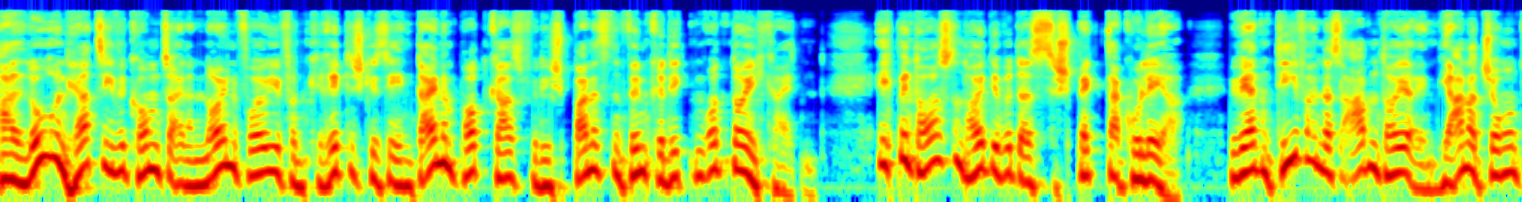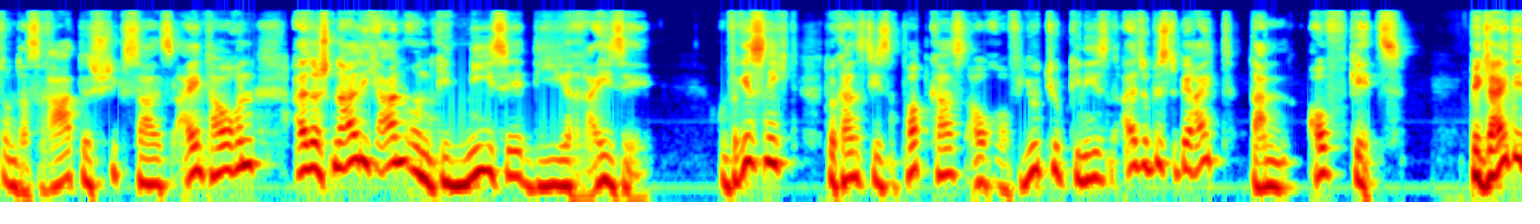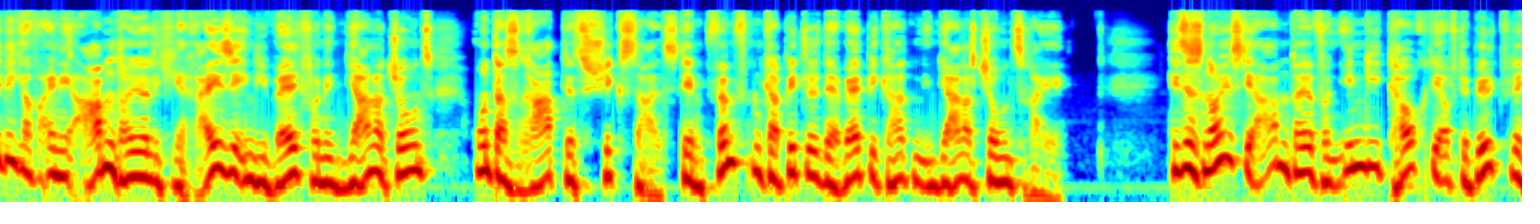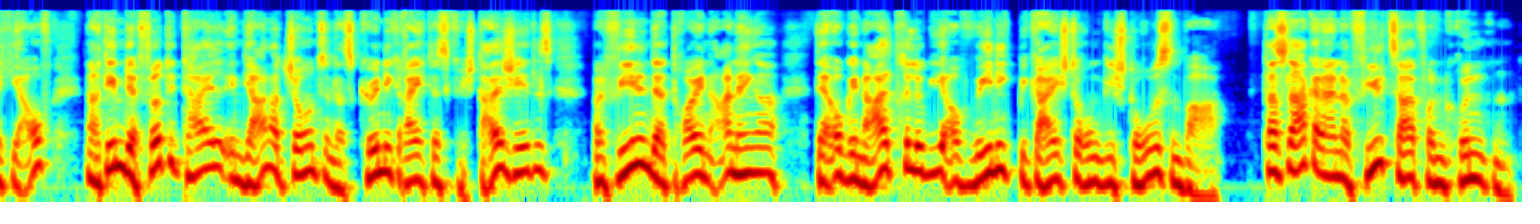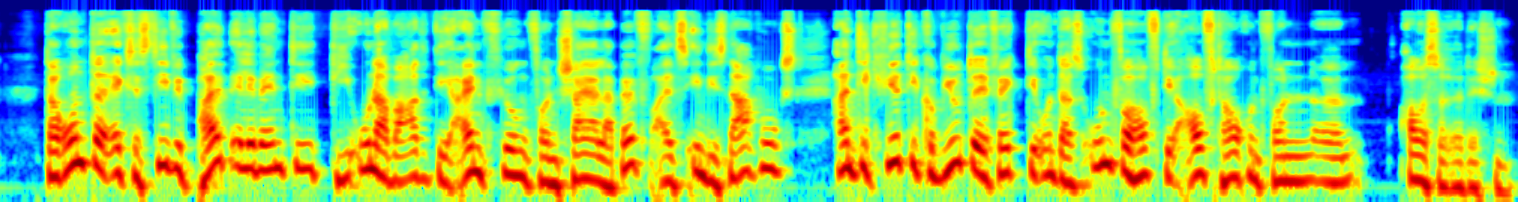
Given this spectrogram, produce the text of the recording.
Hallo und herzlich willkommen zu einer neuen Folge von Kritisch gesehen, deinem Podcast für die spannendsten Filmkritiken und Neuigkeiten. Ich bin Thorsten und heute wird das spektakulär. Wir werden tiefer in das Abenteuer Indiana Jones und das Rad des Schicksals eintauchen, also schnall dich an und genieße die Reise. Und vergiss nicht, du kannst diesen Podcast auch auf YouTube genießen, also bist du bereit? Dann auf geht's. Begleite mich auf eine abenteuerliche Reise in die Welt von Indiana Jones und das Rad des Schicksals, dem fünften Kapitel der weltbekannten Indiana Jones Reihe. Dieses neueste Abenteuer von Indy tauchte auf der Bildfläche auf, nachdem der vierte Teil Indiana Jones in das Königreich des Kristallschädels bei vielen der treuen Anhänger der Originaltrilogie auf wenig Begeisterung gestoßen war. Das lag an einer Vielzahl von Gründen. Darunter exzessive Pulp-Elemente, die unerwartete Einführung von Shia LaBeouf als Indies Nachwuchs, antiquierte Computereffekte und das unverhoffte Auftauchen von ähm, Außerirdischen.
